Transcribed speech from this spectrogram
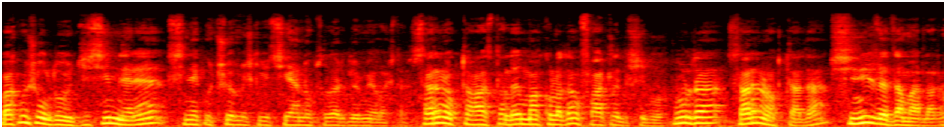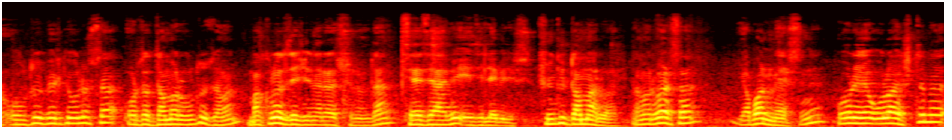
bakmış olduğu cisimlere sinek uçuyormuş gibi siyah noktalar görmeye başlar. Sarı nokta hastalığı makuladan farklı bir şey bu. Burada sarı noktada sinir ve damarların olduğu bölge olursa orada damar olduğu zaman makula dejenerasyonunda tedavi edilebilir. Çünkü damar var. Damar varsa yaban mersini. Oraya ulaştı mı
